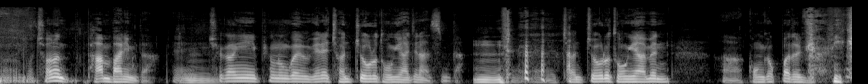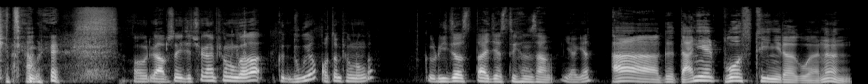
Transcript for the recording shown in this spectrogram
어, 뭐 저는 반반입니다. 예, 최강희 평론가의 의견에 전적으로 동의하지는 않습니다. 음, 예, 전적으로 동의하면 아, 공격받을 위험이 있기 때문에 어, 우리가 앞서 이제 최강희 평론가가 그 누구요? 어떤 평론가? 그 리더스 다이제스트 현상 이야기한? 아, 그 다니엘 부어스틴이라고 하는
